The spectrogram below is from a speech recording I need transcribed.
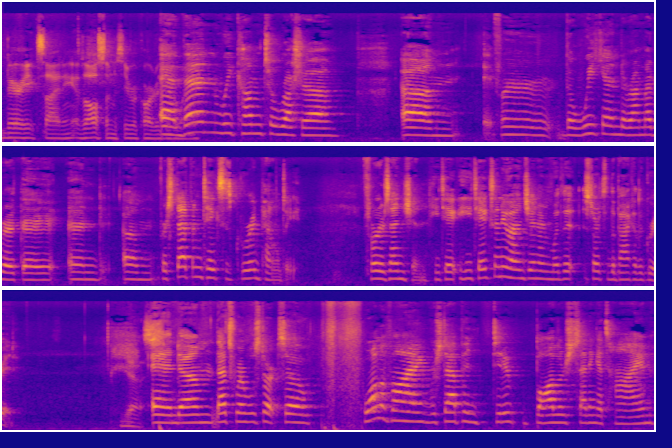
Very exciting. It was awesome to see Ricciardo. And then we come to Russia um, for the weekend around my birthday, and um, Verstappen takes his grid penalty for his engine. He ta- he takes a new engine, and with it starts at the back of the grid. yes. And um, that's where we'll start. So, qualifying, Verstappen didn't bother setting a time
